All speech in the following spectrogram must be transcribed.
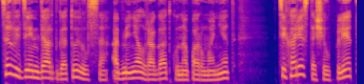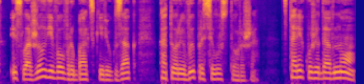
Целый день Дарт готовился, обменял рогатку на пару монет, тихоря стащил плед и сложил его в рыбацкий рюкзак, который выпросил у сторожа. Старик уже давно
